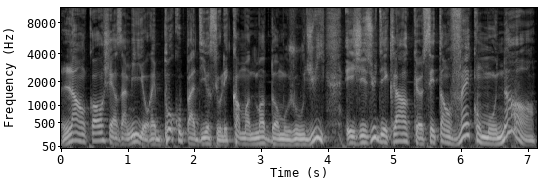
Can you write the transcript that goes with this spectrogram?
Là encore, chers amis, il y aurait beaucoup à dire sur les commandements d'hommes aujourd'hui. Et Jésus déclare que c'est en vain qu'on m'honore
